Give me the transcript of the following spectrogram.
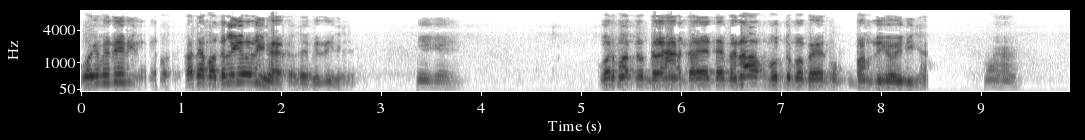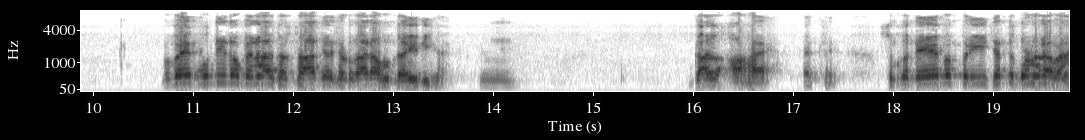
ਕੋਈ ਵਿਧੀ ਨਹੀਂ ਕਦੇ- ਬਦਲੀ ਹੋਈ ਹੈ ਕਦੇ ਵਿਧੀ ਹੈ ਠੀਕ ਹੈ ਜੀ। ਗੁਰਮਤ ਗ੍ਰਹਿਣ ਕਰੇ ਤੇ ਬਿਨਾ ਬੁੱਧ ਵਿਵੇਕ ਬਣਦੀ ਹੋਈ ਨਹੀਂ ਹੈ। ਵਿਵੇਕ ਬੁੱਧੀ ਤੋਂ ਬਿਨਾ ਸੰਸਾਰ 'ਚ ਛੁਟਕਾਰਾ ਹੁੰਦਾ ਹੀ ਨਹੀਂ ਹੈ। ਗੱਲ ਆਹ ਹੈ ਇੱਥੇ। ਸੁਖਦੇਵ ਪ੍ਰੀਸ਼ਤ ਗੁਣ ਰਵਾਂ।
